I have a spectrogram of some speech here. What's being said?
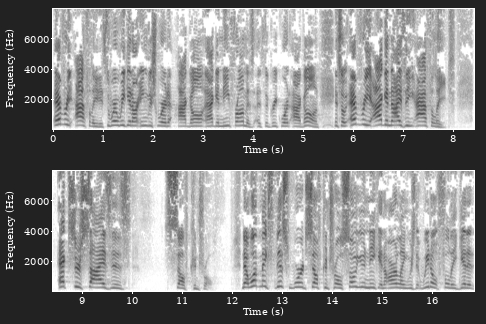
Every athlete, it's where we get our English word agon, agony from, is, it's the Greek word agon. And so every agonizing athlete exercises self-control. Now, what makes this word self-control so unique in our language that we don't fully get it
